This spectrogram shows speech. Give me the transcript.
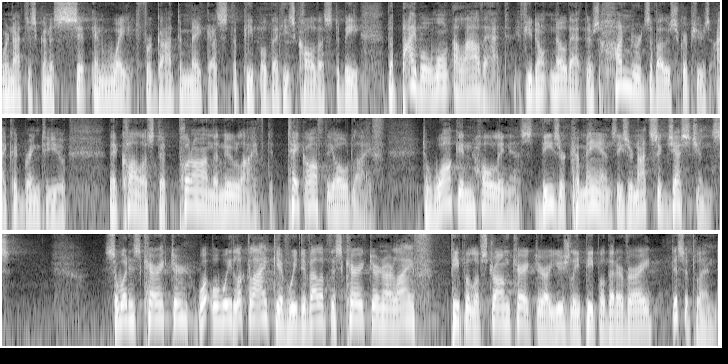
We're not just going to sit and wait for God to make us the people that He's called us to be. The Bible won't allow that. If you don't know that, there's hundreds of other scriptures I could bring to you that call us to put on the new life, to take off the old life, to walk in holiness. These are commands, these are not suggestions. So, what is character? What will we look like if we develop this character in our life? People of strong character are usually people that are very disciplined.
